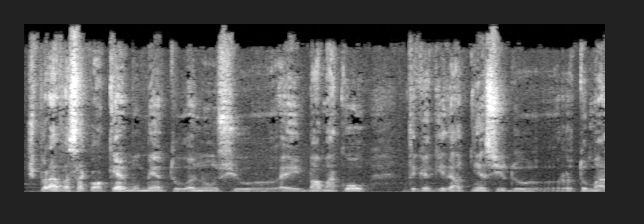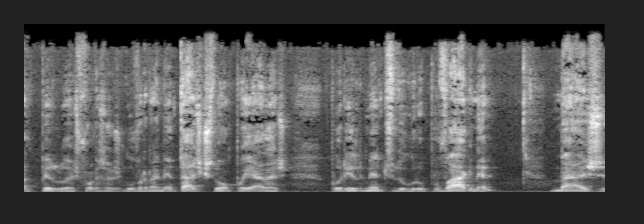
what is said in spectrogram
Esperava-se a qualquer momento o anúncio em Bamako de que Kidal tinha sido retomado pelas forças governamentais, que estão apoiadas por elementos do grupo Wagner, mas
